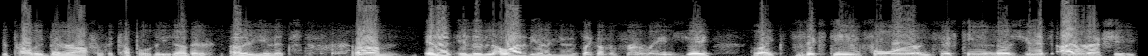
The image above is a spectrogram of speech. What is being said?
you're probably better off with a couple of these other other units. Um, and that and then a lot of the other units, like on the front range, Jay, like 16, 4, and 15, those units, I don't actually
